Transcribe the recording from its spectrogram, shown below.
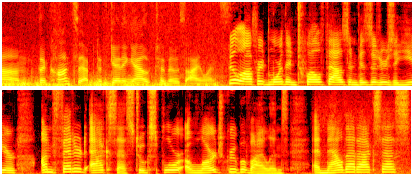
um, the concept of getting out to those islands. Bill offered more than 12,000 visitors a year unfettered access to explore a large group of islands, and now that access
